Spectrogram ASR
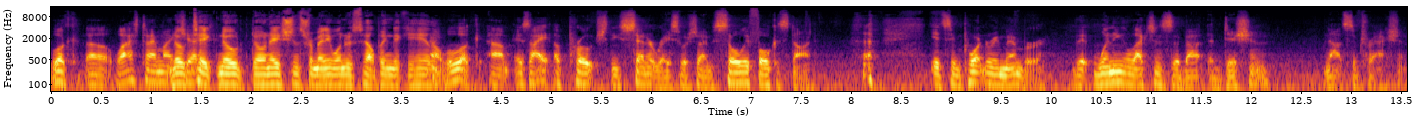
Look, uh, last time I no checked, take no donations from anyone who's helping Nikki Haley. No, well, look, um, as I approach the Senate race, which I'm solely focused on, it's important to remember that winning elections is about addition, not subtraction.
